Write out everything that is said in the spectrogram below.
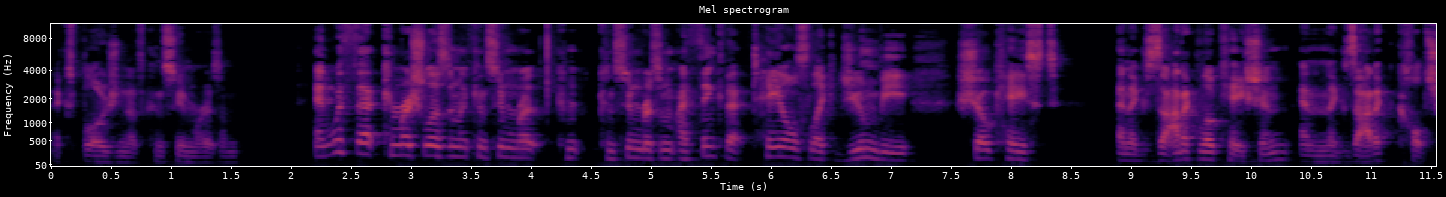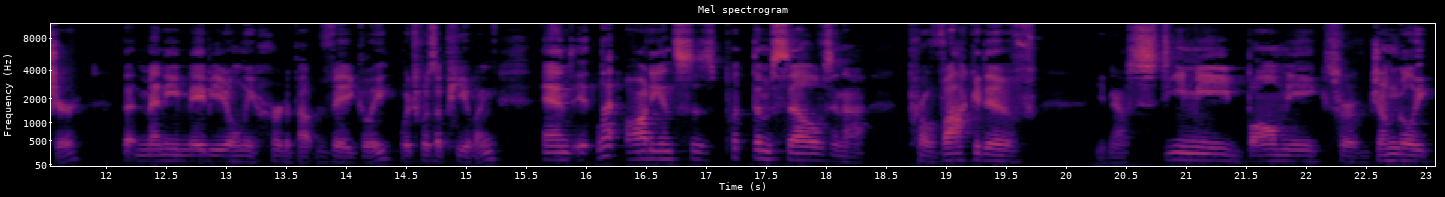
explosion of consumerism. And with that commercialism and consumer com- consumerism, I think that tales like Jumbee showcased an exotic location and an exotic culture that many maybe only heard about vaguely, which was appealing. and it let audiences put themselves in a provocative, you know, steamy, balmy, sort of jungly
